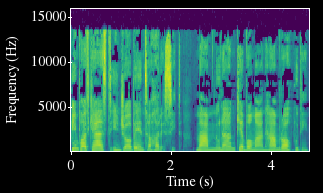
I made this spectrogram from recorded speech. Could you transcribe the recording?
این پادکست اینجا به انتها رسید. ممنونم که با من همراه بودین.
